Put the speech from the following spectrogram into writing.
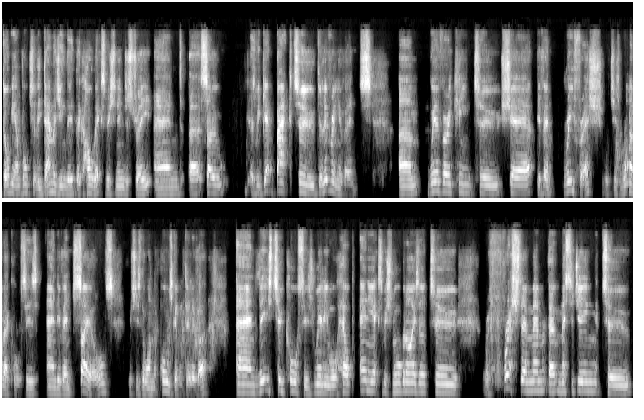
doggy, unfortunately, damaging the, the whole exhibition industry, and uh, so as we get back to delivering events, um, we're very keen to share event refresh, which is one of our courses, and event sales, which is the one that Paul's going to deliver. And these two courses really will help any exhibition organizer to refresh their mem- uh, messaging, to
